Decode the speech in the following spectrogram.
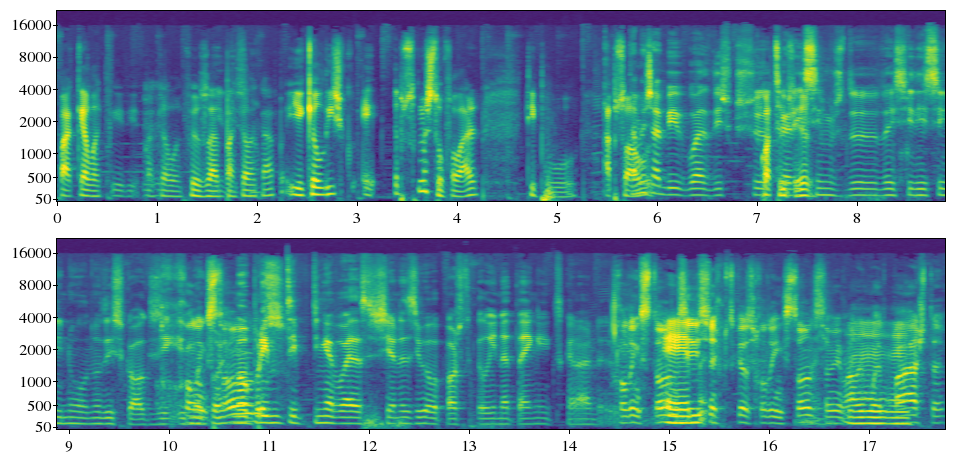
para aquela, para aquela que foi usado para aquela capa, e aquele disco é, mas estou a falar, tipo Há pessoal... Também já vi bué, discos caríssimos de, de ACDC no, no Discogs e, e o meu, meu, primo tipo, tinha bué essas cenas e eu aposto que ele ainda tem e que se calhar... Eh, Rolling Stones, é, edições portuguesas Rolling Stones também valem é, pasta.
